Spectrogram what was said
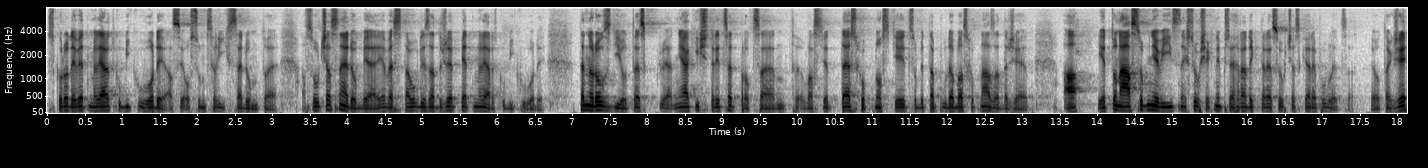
skoro 9 miliard kubíků vody, asi 8,7 to je. A v současné době je ve stavu, kdy zadržuje 5 miliard kubíků vody ten rozdíl, to je nějakých 40% vlastně té schopnosti, co by ta půda byla schopná zadržet. A je to násobně víc, než jsou všechny přehrady, které jsou v České republice. Jo, takže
